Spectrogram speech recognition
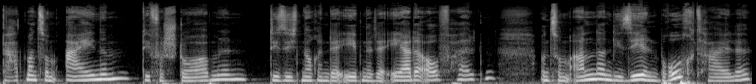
Da hat man zum einen die Verstorbenen, die sich noch in der Ebene der Erde aufhalten, und zum anderen die Seelenbruchteile,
